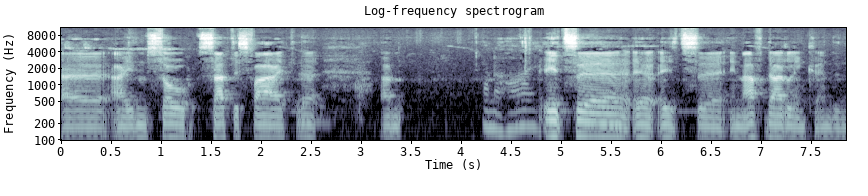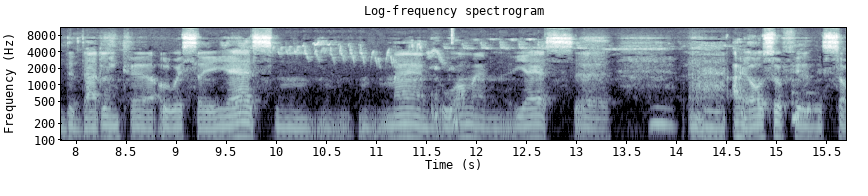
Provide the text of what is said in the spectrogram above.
uh, i'm so satisfied um, on a high. it's uh, uh, it's uh, enough, darling, and the darling uh, always say yes, man, woman, yes. Uh, uh, I also feel it's so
